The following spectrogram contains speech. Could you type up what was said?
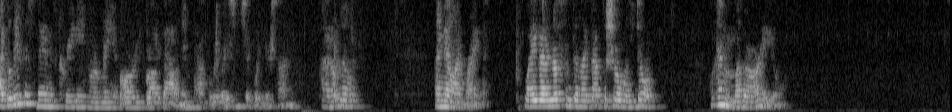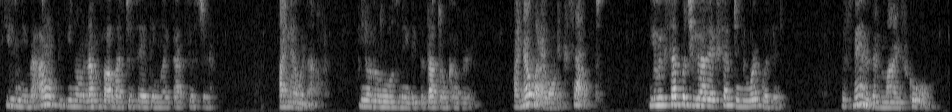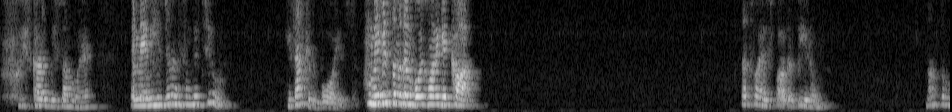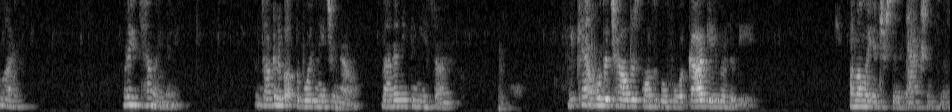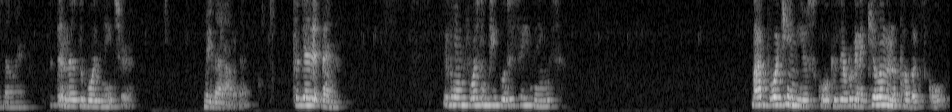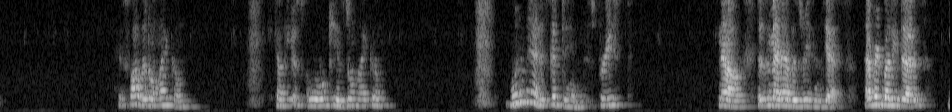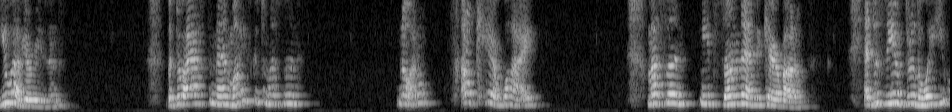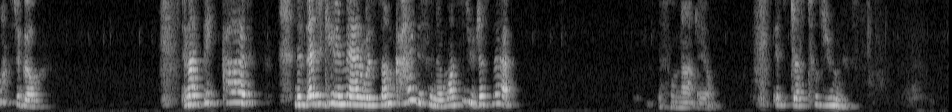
I believe this man is creating or may have already brought about an improper relationship with your son. I don't know. I know I'm right. Why you gotta know something like that for sure when you don't? What kind of mother are you? Excuse me, but I don't think you know enough about life to say a thing like that, sister. I know enough. You know the rules maybe, but that don't cover it. I know what I won't accept. You accept what you gotta accept and you work with it. This man is in my school. He's gotta be somewhere. And maybe he's doing some good too. He's after the boys. Maybe some of them boys wanna get caught. That's why his father beat him. Not the wine. What are you telling me? I'm talking about the boy's nature now, not anything he's done. You can't hold a child responsible for what God gave him to be. I'm only interested in actions, Miss Miller. Then there's the boy's nature. Leave that out of it. Forget it then. You're the one forcing people to say things. My boy came to your school because they were going to kill him in the public school. His father don't like him. He come to your school, kids don't like him. One man is good to him, this priest. Now, does the man have his reasons? Yes. Everybody does. You have your reasons. But do I ask the man why he's good to my son? No, I don't. I don't care why. My son needs some man to care about him and to see him through the way he wants to go. And I thank God this educated man with some kindness in him wants to do just that. This will not do. It's just till June.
